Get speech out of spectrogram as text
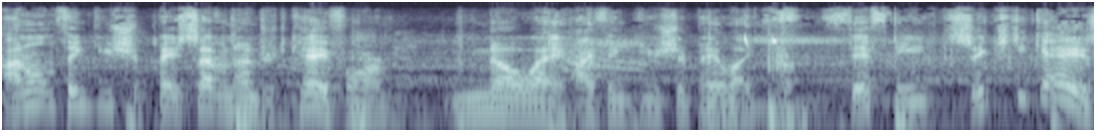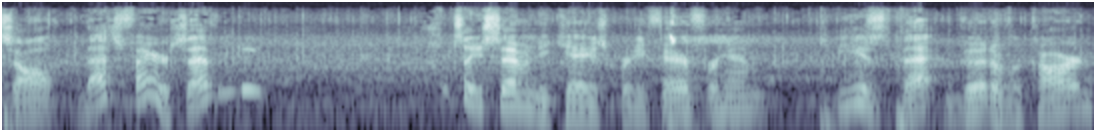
I don't think you should pay 700k for him. No way. I think you should pay like 50, 60k is all. That's fair. 70? I'd say 70k is pretty fair for him. He is that good of a card.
